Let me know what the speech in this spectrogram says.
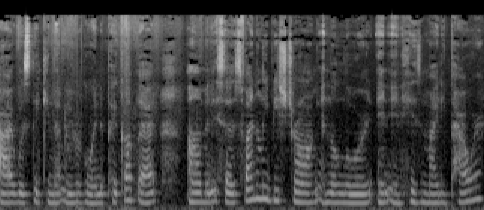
I was thinking that we were going to pick up at. Um, and it says, "Finally, be strong in the Lord and in His mighty power."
